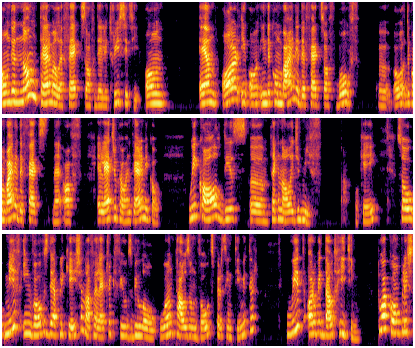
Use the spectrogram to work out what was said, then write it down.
on the non-thermal effects of the electricity on and or in, in the combined effects of both uh, the combined effects of electrical and thermal, we call this um, technology MIF. Okay, so MIF involves the application of electric fields below 1000 volts per centimeter with or without heating to accomplish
